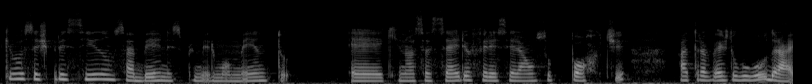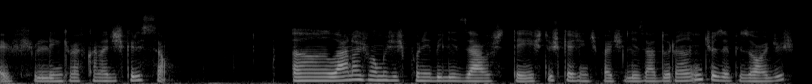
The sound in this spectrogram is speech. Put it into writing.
o que vocês precisam saber nesse primeiro momento é que nossa série oferecerá um suporte através do Google Drive. O link vai ficar na descrição. Lá nós vamos disponibilizar os textos que a gente vai utilizar durante os episódios,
